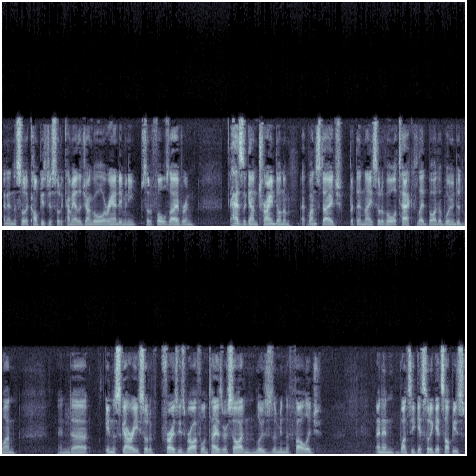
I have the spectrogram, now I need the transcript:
And then the sort of compies just sort of come out of the jungle all around him, and he sort of falls over and has the gun trained on him at one stage, but then they sort of all attack, led by the wounded one. And uh, in the scurry, he sort of throws his rifle and taser aside and loses them in the foliage. And then once he gets sort of gets up, he's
